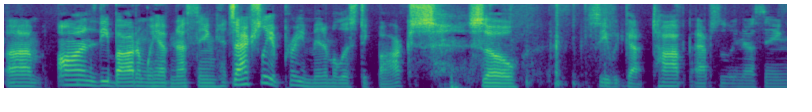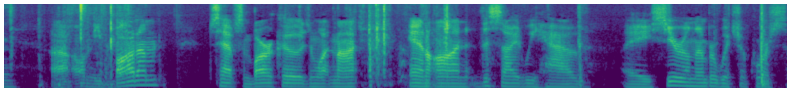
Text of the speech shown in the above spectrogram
Um, on the bottom, we have nothing. It's actually a pretty minimalistic box. So, see, we got top, absolutely nothing. Uh, on the bottom, just have some barcodes and whatnot. And on this side, we have a serial number, which, of course,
